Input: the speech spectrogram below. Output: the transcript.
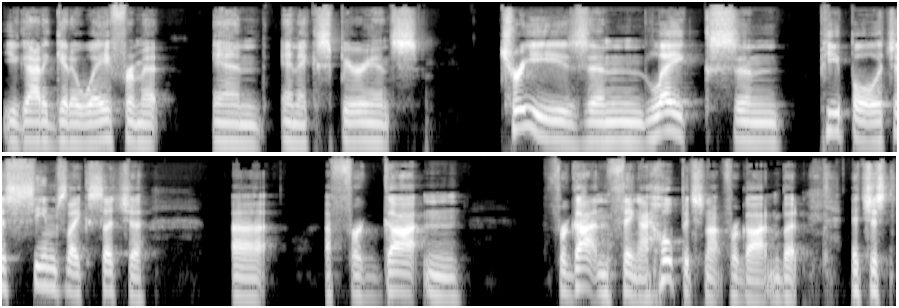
you got to get away from it and and experience trees and lakes and people. It just seems like such a uh, a forgotten forgotten thing. I hope it's not forgotten, but it's just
